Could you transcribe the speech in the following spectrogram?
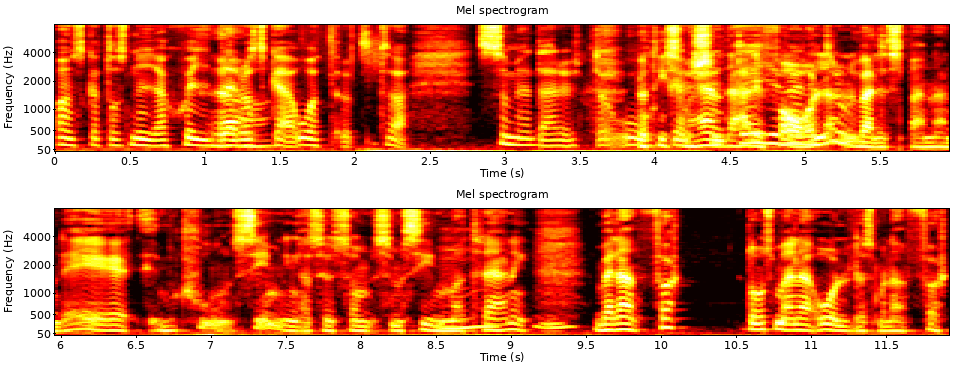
önskat oss nya skidor Ja. och ska åter, som är där ute och åker. Någonting som Så hände här är i väldigt Falun, roligt. väldigt spännande, det är motionssimning, alltså som, som simmarträning. Mm. Mellan 40, de som är i ålders mellan 40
